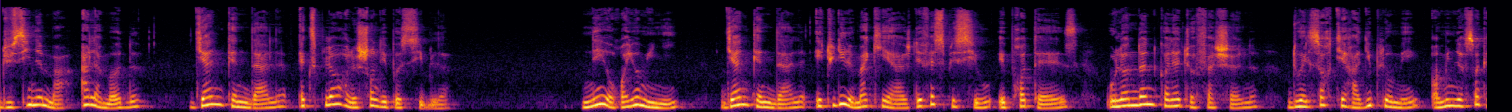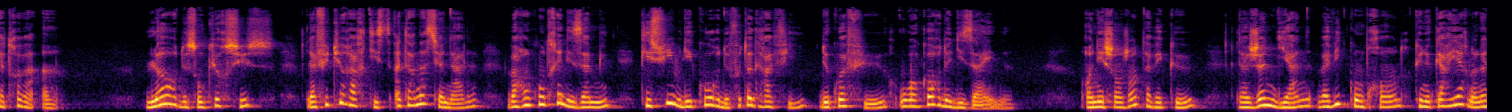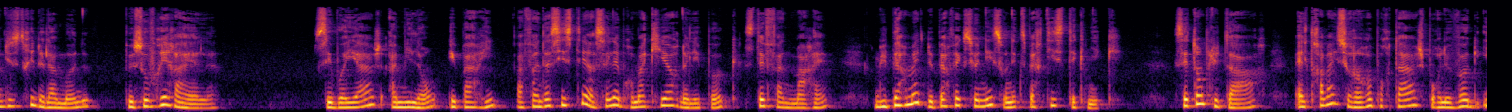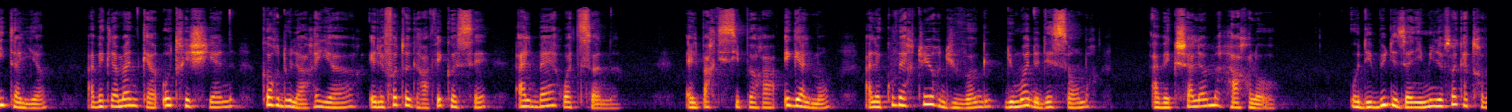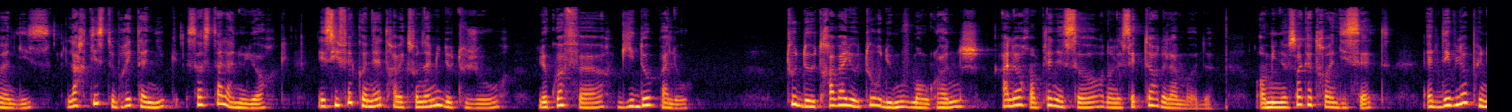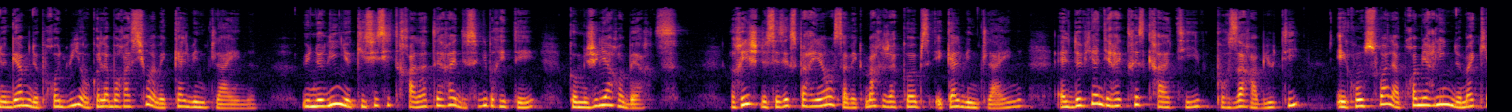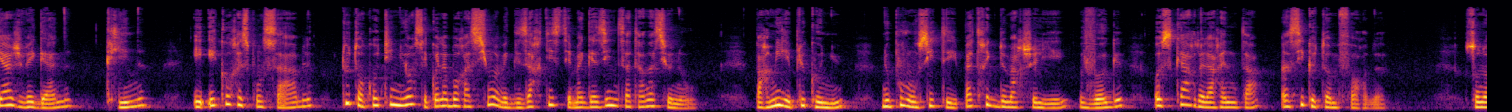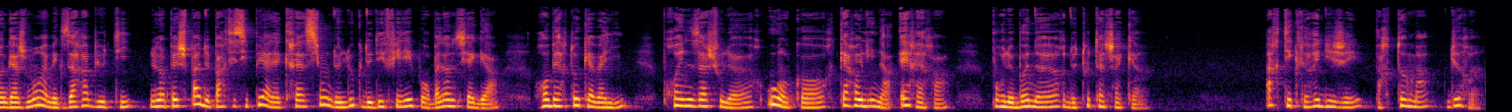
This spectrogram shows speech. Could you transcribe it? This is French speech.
Du cinéma à la mode, Diane Kendall explore le champ des possibles. Née au Royaume-Uni, Diane Kendall étudie le maquillage d'effets spéciaux et prothèses au London College of Fashion, d'où elle sortira diplômée en 1981. Lors de son cursus, la future artiste internationale va rencontrer des amis qui suivent les cours de photographie, de coiffure ou encore de design. En échangeant avec eux, la jeune Diane va vite comprendre qu'une carrière dans l'industrie de la mode peut s'ouvrir à elle. Ses voyages à Milan et Paris afin d'assister un célèbre maquilleur de l'époque, Stéphane Marais, lui permettent de perfectionner son expertise technique. Sept ans plus tard, elle travaille sur un reportage pour le Vogue italien avec la mannequin autrichienne Cordula Reyer et le photographe écossais Albert Watson. Elle participera également à la couverture du Vogue du mois de décembre avec Shalom Harlow. Au début des années 1990, l'artiste britannique s'installe à New York et s'y fait connaître avec son ami de toujours, le coiffeur Guido Palo. Tous deux travaillent autour du mouvement grunge, alors en plein essor dans le secteur de la mode. En 1997, elle développe une gamme de produits en collaboration avec Calvin Klein, une ligne qui suscitera l'intérêt des célébrités comme Julia Roberts, Riche de ses expériences avec Marc Jacobs et Calvin Klein, elle devient directrice créative pour Zara Beauty et conçoit la première ligne de maquillage vegan, clean et éco-responsable, tout en continuant ses collaborations avec des artistes et magazines internationaux. Parmi les plus connus, nous pouvons citer Patrick de Marchelier, Vogue, Oscar de la Renta ainsi que Tom Ford. Son engagement avec Zara Beauty ne l'empêche pas de participer à la création de looks de défilé pour Balenciaga, Roberto Cavalli, Proenza Schuller ou encore Carolina Herrera pour le bonheur de tout un chacun. Article rédigé par Thomas Durin.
